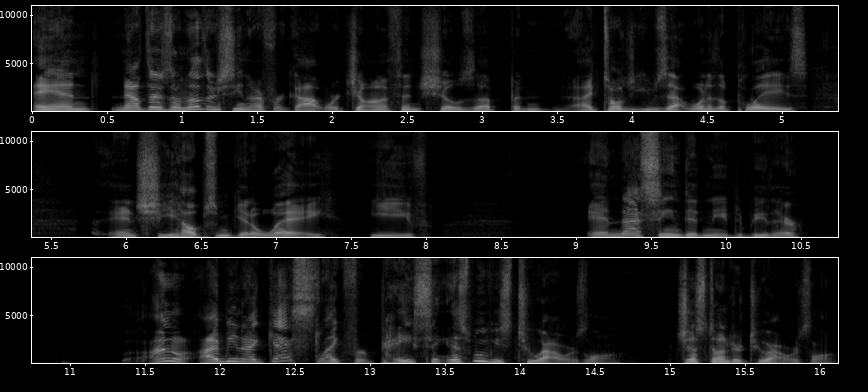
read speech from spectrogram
And now there's another scene I forgot where Jonathan shows up, and I told you he was at one of the plays, and she helps him get away, Eve. And that scene didn't need to be there. I don't. I mean, I guess like for pacing, this movie's two hours long, just under two hours long.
